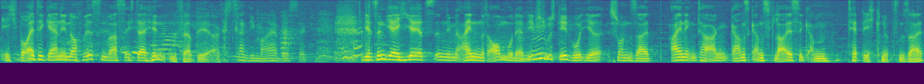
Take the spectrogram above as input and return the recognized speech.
Ich wollte gerne noch wissen, was sich da hinten verbirgt. Das kann die Maya besser erklären. Wir sind ja hier jetzt in dem einen Raum, wo der Webstuhl steht, wo ihr schon seit einigen Tagen ganz, ganz fleißig am Teppich knüpfen seid.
